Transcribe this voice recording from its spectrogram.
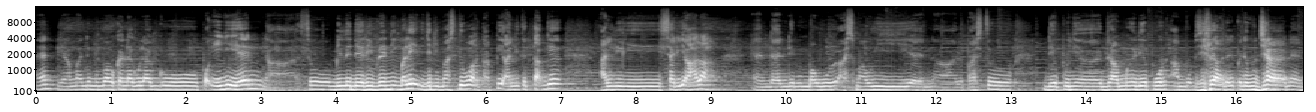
kan? Yang mana membawakan lagu-lagu pop ye kan? Uh, so bila dia rebranding balik dia jadi Masdo lah. Tapi ahli tetap dia ahli syariah lah. And then dia membawa Asmawi and uh, lepas tu dia punya drama dia pun Ambop Zila daripada hujan kan?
